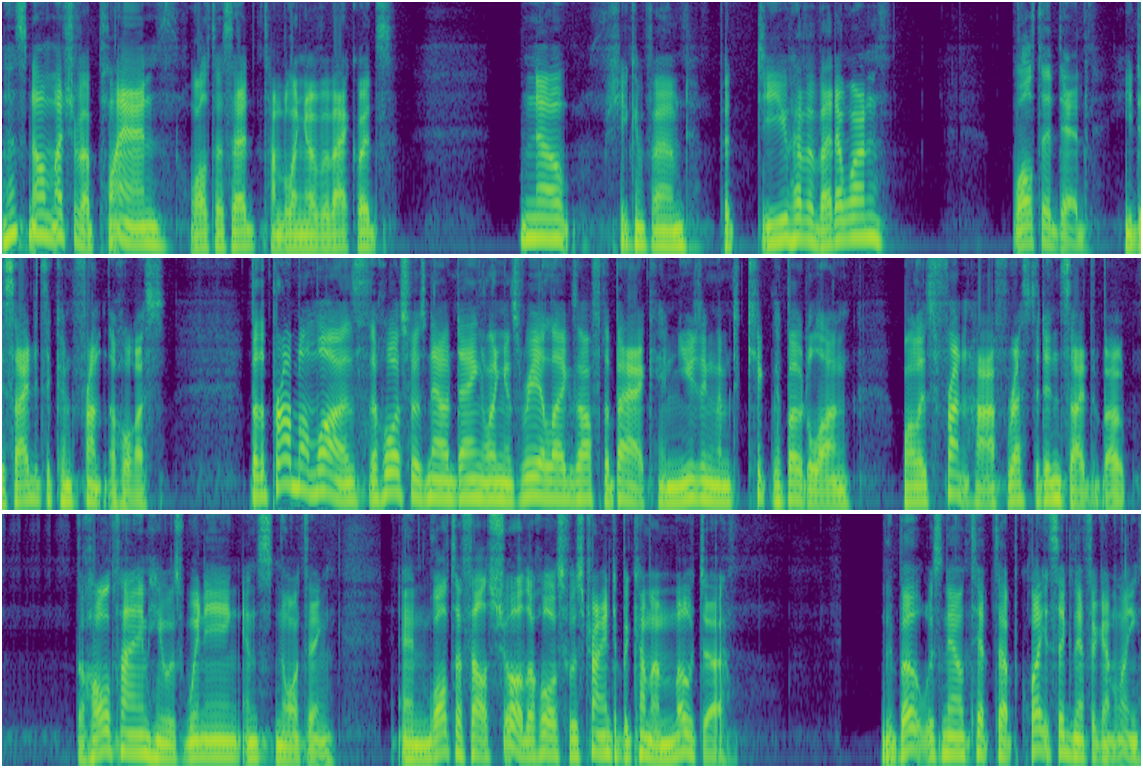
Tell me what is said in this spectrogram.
That's not much of a plan, Walter said, tumbling over backwards. No, she confirmed, but do you have a better one? Walter did. He decided to confront the horse. But the problem was, the horse was now dangling his rear legs off the back and using them to kick the boat along, while his front half rested inside the boat. The whole time he was whinnying and snorting, and Walter felt sure the horse was trying to become a motor. The boat was now tipped up quite significantly,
